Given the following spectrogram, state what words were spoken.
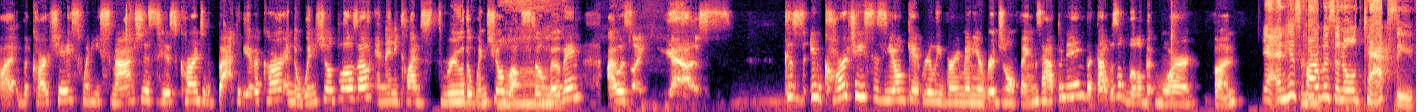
uh, the car chase when he smashes his car into the back of the other car and the windshield blows out and then he climbs through the windshield while still moving. I was like, yes. Because in car chases, you don't get really very many original things happening, but that was a little bit more fun. Yeah, and his car mm-hmm. was an old taxi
